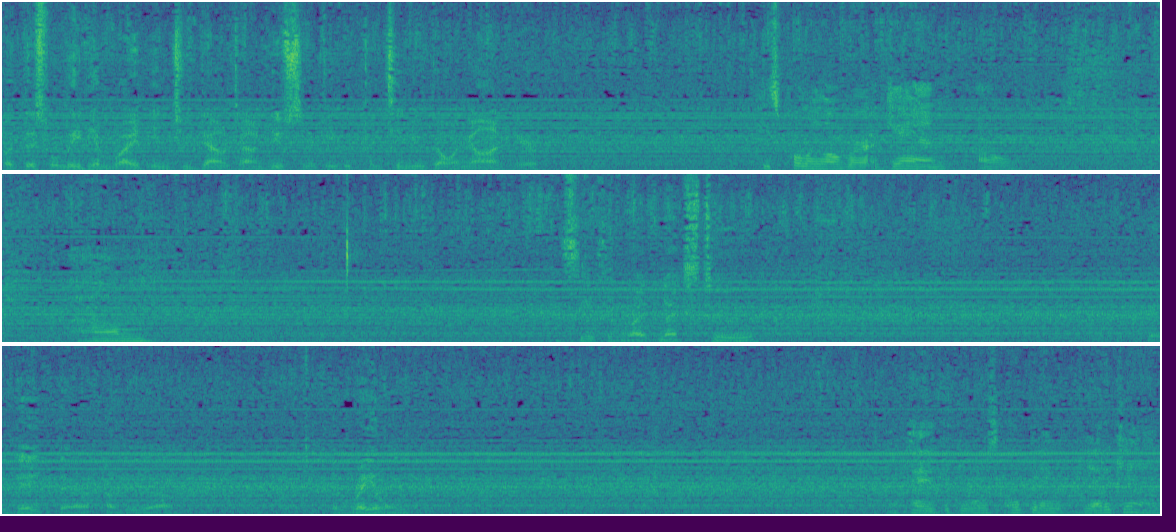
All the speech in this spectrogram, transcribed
but this will lead him right into downtown Houston if he would continue going on here. he's pulling over again. Oh. Um, let's see if it, And right next to the gate there, of the, uh, the railing, okay, the door's opening yet again.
